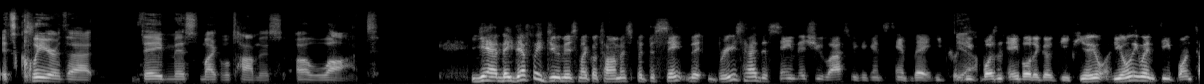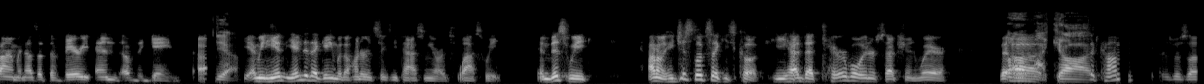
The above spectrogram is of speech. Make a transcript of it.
it's clear that they missed Michael Thomas a lot. Yeah, they definitely do miss Michael Thomas, but the same the Brees had the same issue last week against Tampa Bay. He could, he wasn't able to go deep. He, he only went deep one time, and that was at the very end of the game. Uh, Yeah, I mean, he, he ended that game with 160 passing yards last week, and this week, I don't know. He just looks like he's cooked. He had that terrible interception where the, oh uh, my the commentators was like,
